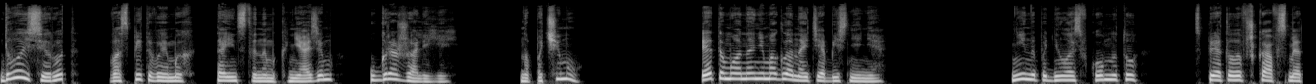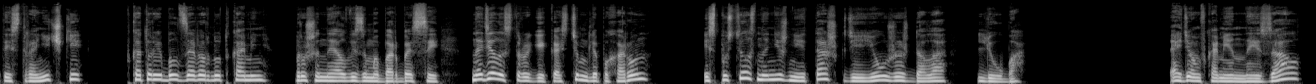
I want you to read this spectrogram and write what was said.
Двое сирот, воспитываемых таинственным князем, угрожали ей. Но почему? Этому она не могла найти объяснение. Нина поднялась в комнату, спрятала в шкаф смятые странички, в которые был завернут камень, брошенный Алвизом и Барбессой, надела строгий костюм для похорон и спустилась на нижний этаж, где ее уже ждала Люба. «Пойдем в каменный зал,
